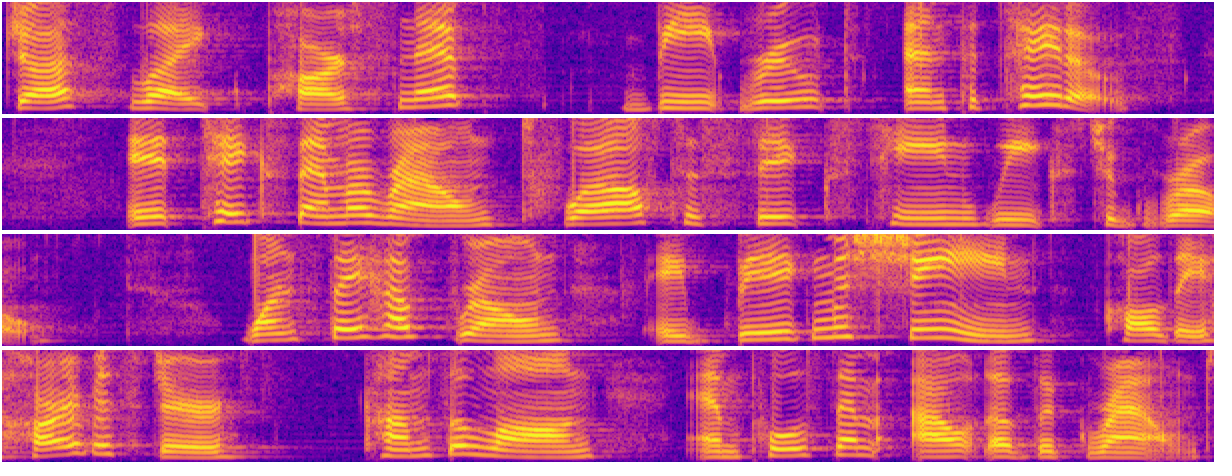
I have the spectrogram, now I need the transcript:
just like parsnips, beetroot, and potatoes. It takes them around 12 to 16 weeks to grow. Once they have grown, a big machine called a harvester comes along and pulls them out of the ground.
